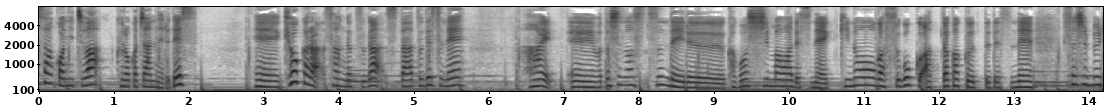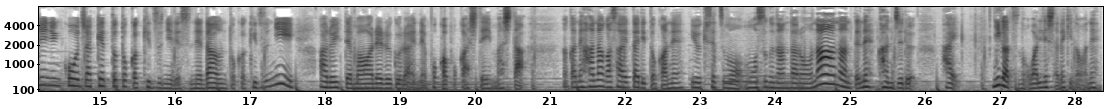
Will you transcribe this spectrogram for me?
皆さんこんにちは。クロコチャンネルです、えー今日から3月がスタートですね。はい、えー私の住んでいる鹿児島はですね昨日がすごく暖かくってですね久しぶりにこうジャケットとか着ずにですねダウンとか着ずに歩いて回れるぐらいねポカポカしていました。なんかね花が咲いたりとかねいう季節ももうすぐなんだろうななんてね感じる。はい。2月の終わりでしたね昨日はね。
